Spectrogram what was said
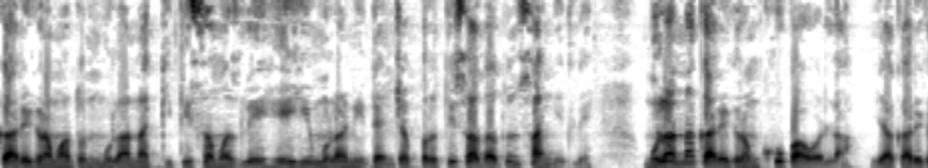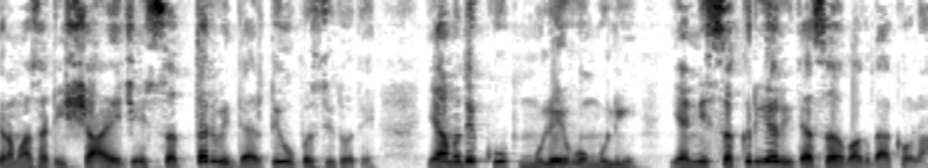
कार्यक्रमातून मुलांना किती समजले हेही मुलांनी त्यांच्या प्रतिसादातून सांगितले. मुलांना कार्यक्रम खूप आवडला. या कार्यक्रमासाठी शाळेचे सत्तर विद्यार्थी उपस्थित होते. यामध्ये खूप मुले व मुली यांनी सक्रियरित्या सहभाग दाखवला.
